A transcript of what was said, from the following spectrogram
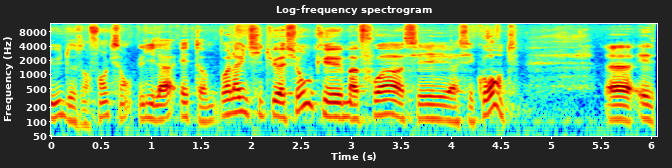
eu deux enfants qui sont Lila et Tom. Voilà une situation qui est, ma foi, assez, assez courante. Euh, et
